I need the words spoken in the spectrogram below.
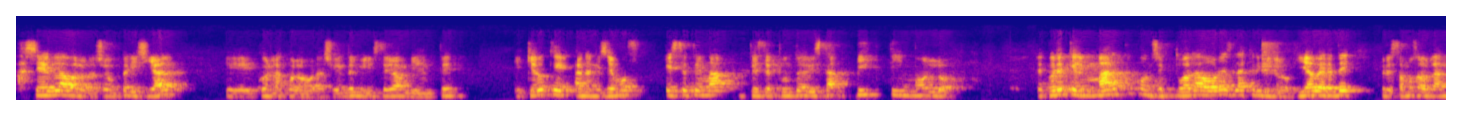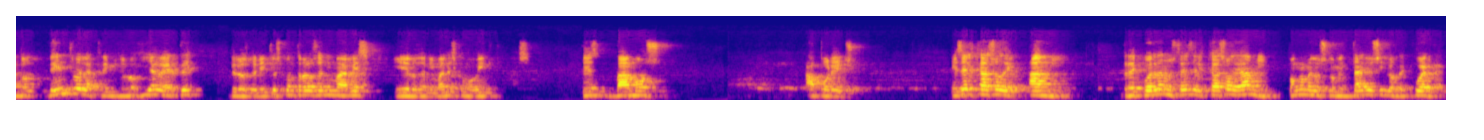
hacer la valoración pericial eh, con la colaboración del Ministerio de Ambiente. Y quiero que analicemos este tema desde el punto de vista victimológico. Recuerde que el marco conceptual ahora es la criminología verde, pero estamos hablando dentro de la criminología verde de los delitos contra los animales y de los animales como víctimas. Entonces, vamos a por ello. Es el caso de AMI. ¿Recuerdan ustedes el caso de AMI? Pónganme en los comentarios si lo recuerdan.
